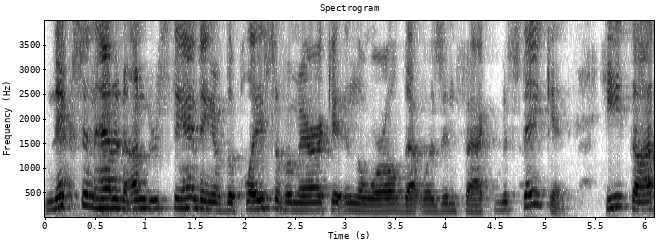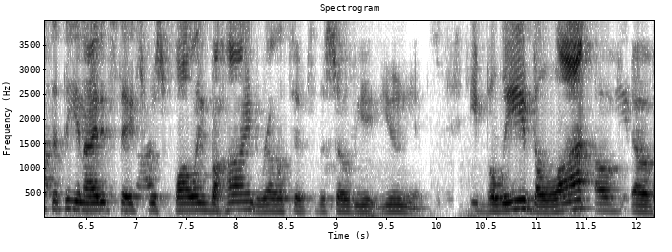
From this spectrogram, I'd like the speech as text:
Nixon had an understanding of the place of America in the world that was in fact mistaken. He thought that the United States was falling behind relative to the Soviet Union. He believed a lot of, of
